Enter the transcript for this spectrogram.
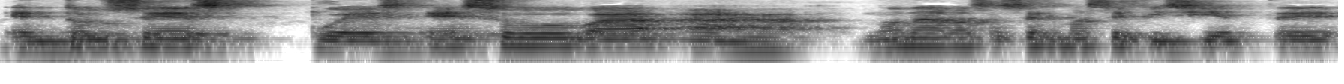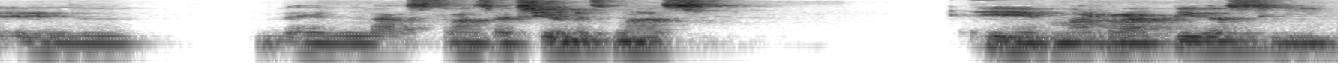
Entonces, pues eso va a no nada más hacer más eficiente las transacciones más, eh, más rápidas y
